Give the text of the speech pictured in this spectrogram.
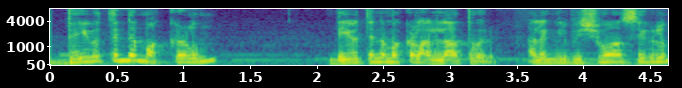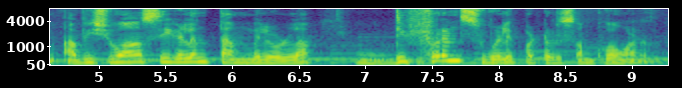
ദൈവത്തിന്റെ മക്കളും ദൈവത്തിന്റെ മക്കളല്ലാത്തവരും അല്ലെങ്കിൽ വിശ്വാസികളും അവിശ്വാസികളും തമ്മിലുള്ള ഡിഫറൻസ് വെളിപ്പെട്ട ഒരു സംഭവമാണിത്.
